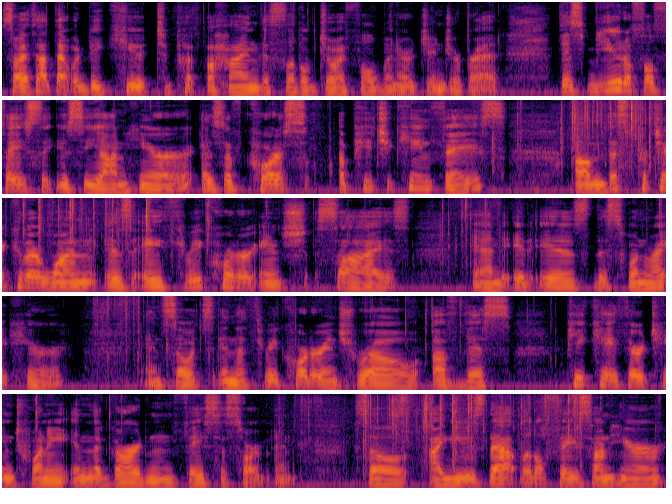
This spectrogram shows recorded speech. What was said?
So I thought that would be cute to put behind this little joyful winter gingerbread. This beautiful face that you see on here is, of course, a Peachy Keen face. Um, this particular one is a three-quarter inch size, and it is this one right here. And so it's in the three-quarter inch row of this PK1320 in the garden face assortment. So I use that little face on here,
